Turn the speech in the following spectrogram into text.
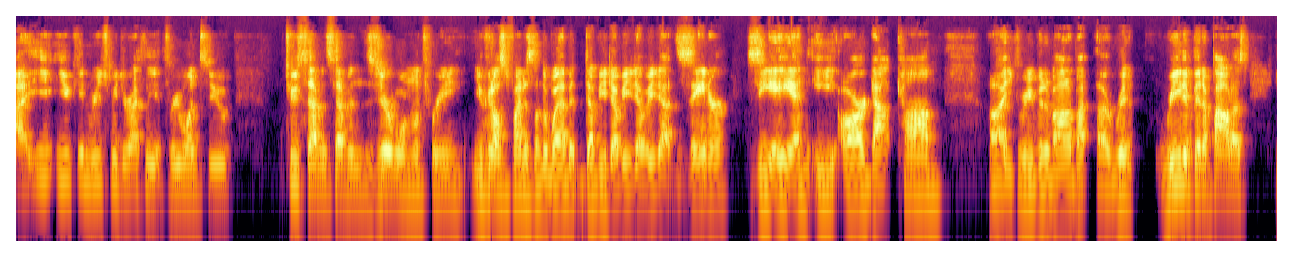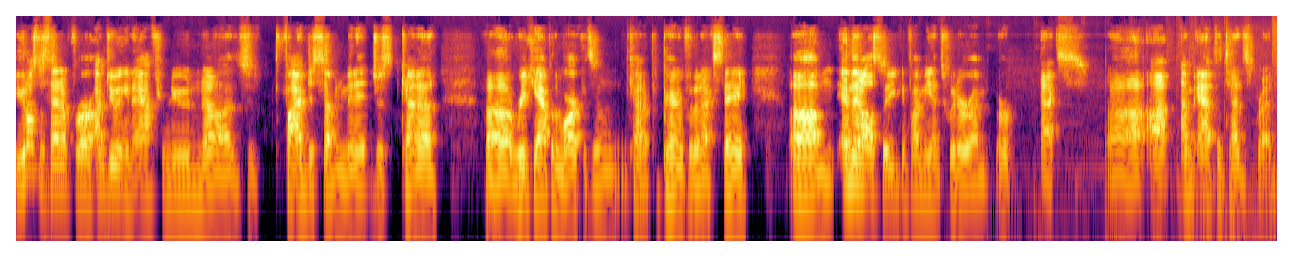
I, you can reach me directly at 312 277 0113. You can also find us on the web at www.zaner, Z-A-N-E-R.com. Uh, you can read a bit about, about uh, read, read a bit about us. You can also sign up for, I'm doing an afternoon, uh, five to seven minute, just kind of uh, recap of the markets and kind of preparing for the next day. Um, and then also you can find me on Twitter I'm, or X. Uh, I'm at the TED spread.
